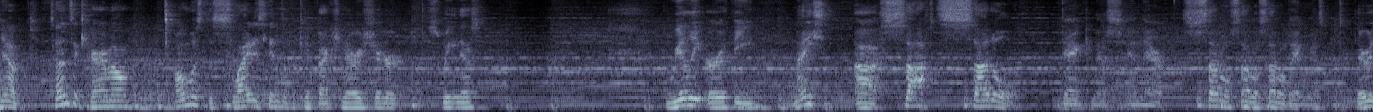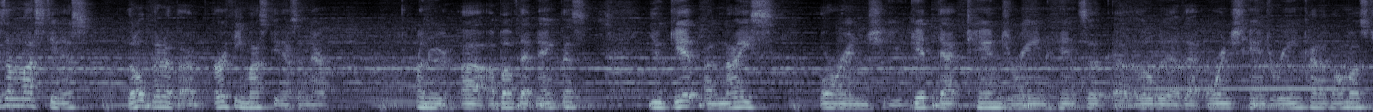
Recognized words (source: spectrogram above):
Yeah, tons of caramel, almost the slightest hint of a confectionery sugar sweetness. Really earthy, nice, uh, soft, subtle dankness in there. Subtle, subtle, subtle dankness. There is a mustiness, a little bit of the earthy mustiness in there under uh, above that dankness. You get a nice orange. You get that tangerine hints of a little bit of that orange tangerine kind of almost.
